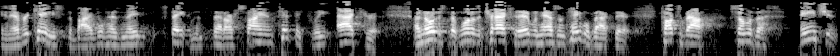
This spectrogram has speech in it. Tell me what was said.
in every case, the Bible has made statements that are scientifically accurate. I noticed that one of the tracks that Edwin has on the table back there talks about some of the ancient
